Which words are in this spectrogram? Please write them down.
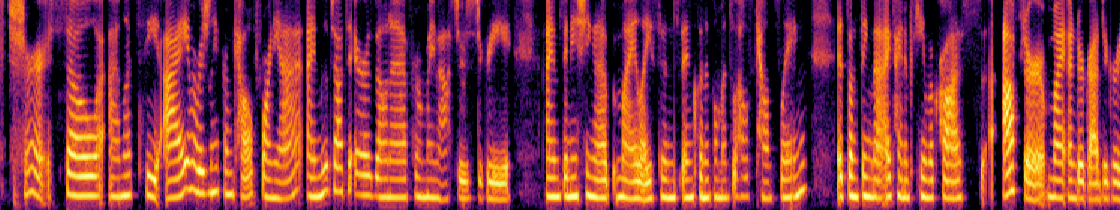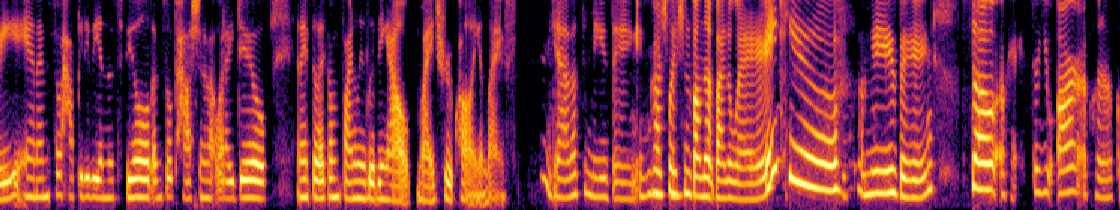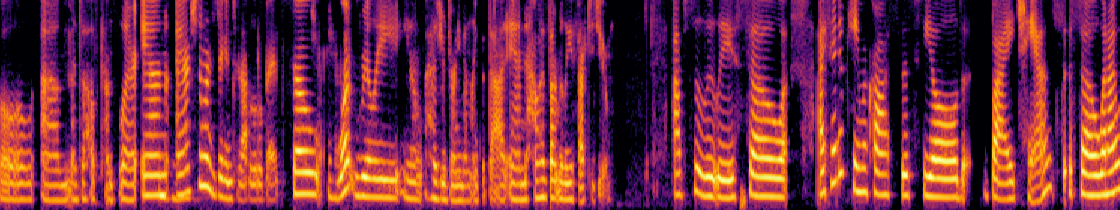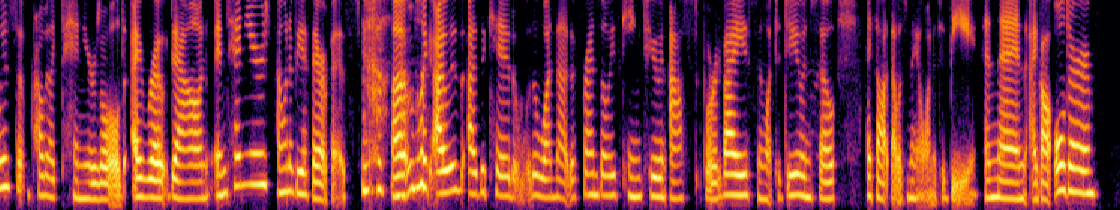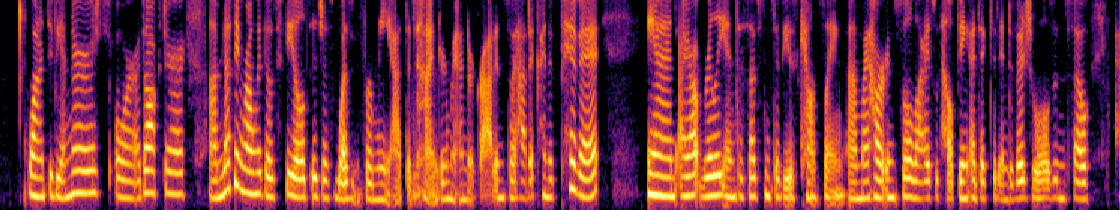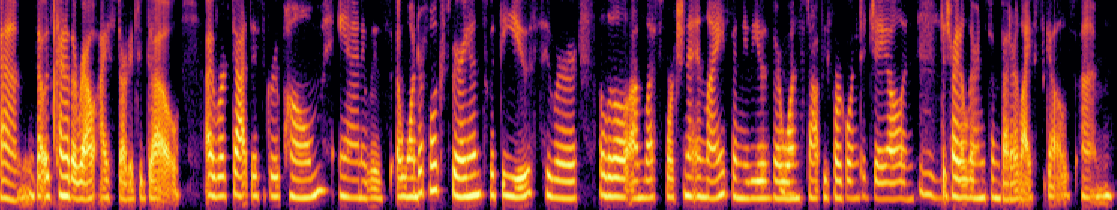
Sure. So um, let's see. I am originally from California. I moved out to Arizona for my master's degree. I'm finishing up my license in clinical mental health counseling. It's something that I kind of came across after my undergrad degree, and I'm so happy to be in this field. I'm so passionate about what I do, and I feel like I'm finally living out my true calling in life. Yeah, that's amazing. And congratulations on that, by the way. Thank you. It's amazing. So, okay, so you are a clinical um, mental health counselor, and mm-hmm. I actually wanted to dig into that a little bit. So, sure, sure. what really, you know, has your journey been like with that, and how has that really affected you? Absolutely. So I kind of came across this field by chance. So when I was probably like 10 years old, I wrote down in 10 years, I want to be a therapist. um, like I was, as a kid, the one that the friends always came to and asked for advice and what to do. And so I thought that was something I wanted to be. And then I got older wanted to be a nurse or a doctor. Um, nothing wrong with those fields. It just wasn't for me at the time during my undergrad. And so I had to kind of pivot and I got really into substance abuse counseling. Um, my heart and soul lies with helping addicted individuals. And so um, that was kind of the route I started to go. I worked at this group home, and it was a wonderful experience with the youth who were a little um, less fortunate in life. And maybe it was their one stop before going to jail and mm. to try to learn some better life skills. Um,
